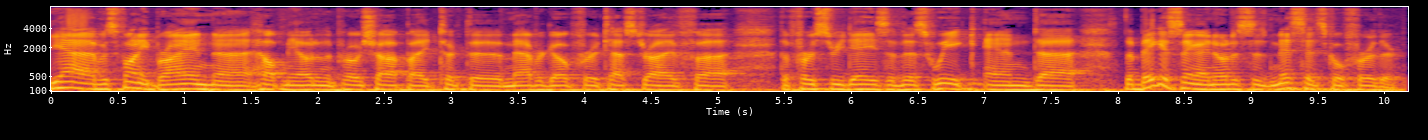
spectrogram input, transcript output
Yeah, it was funny. Brian uh, helped me out in the pro shop I took the Maverick out for a test drive uh, the first three days of this week, and uh, the biggest thing I noticed is miss hits go further,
